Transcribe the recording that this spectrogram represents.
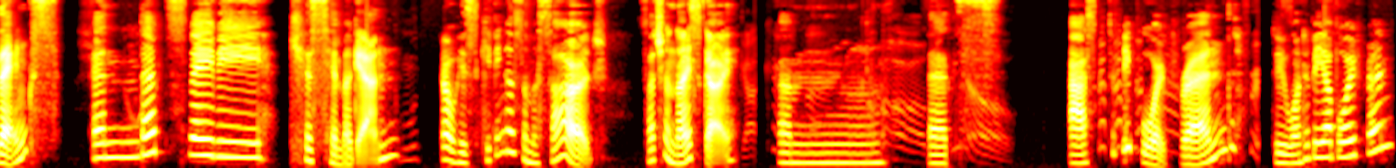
Thanks. And let's maybe kiss him again. Oh, he's giving us a massage. Such a nice guy. Um, let's ask to be boyfriend. Do you want to be a boyfriend?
